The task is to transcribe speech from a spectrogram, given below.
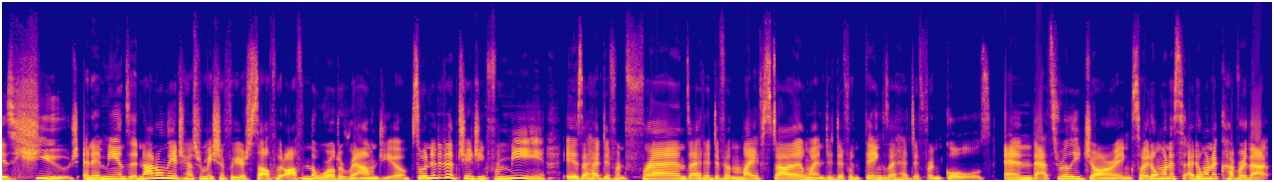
is huge. And it means that not only a transformation for yourself, but often the world around you. So what ended up changing for me is I had different friends, I had a different lifestyle, I went into different things, I had different goals. And that's really jarring. So I don't want to I don't want to cover that.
